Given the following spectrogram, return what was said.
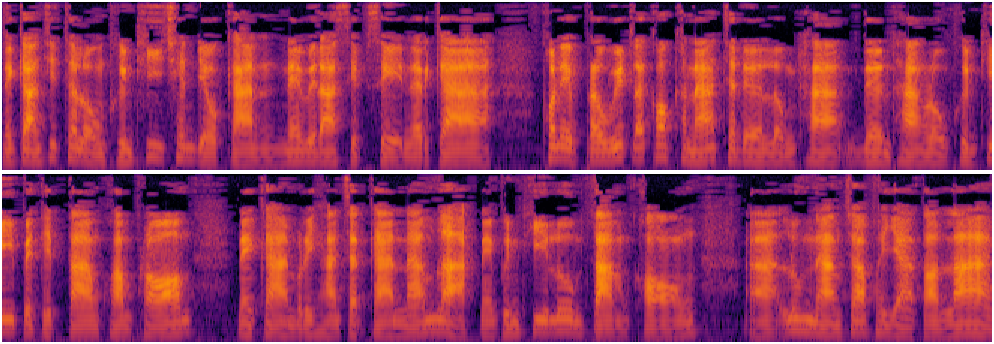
ในการที่จะลงพื้นที่เช่นเดียวกัน ในเวลา 14 นาฬิกาพลเอกประวิทย์และก็คณะจะเดินลงทางเดินทางลงพื้นที่ไปติดตามความพร้อม ในการบริหารจัดการน้ำหลากในพื้นที่ลุ่มต่ำของลุ่มน้ำเจ้าพระยาตอนล่าง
